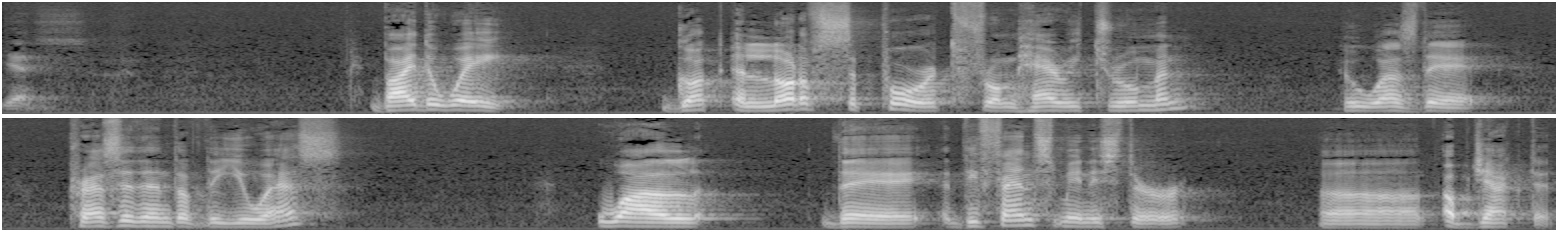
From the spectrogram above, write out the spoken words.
Yes. By the way, got a lot of support from Harry Truman, who was the president of the US, while the defense minister uh, objected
